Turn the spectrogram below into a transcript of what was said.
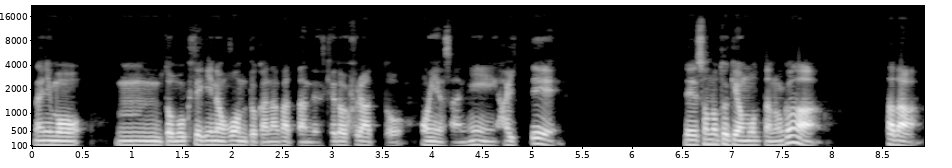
何もうんと目的の本とかなかったんですけど、フラッと本屋さんに入って、で、その時思ったのが、ただ、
